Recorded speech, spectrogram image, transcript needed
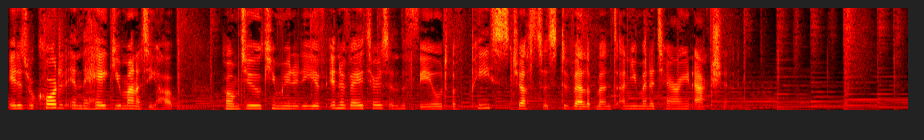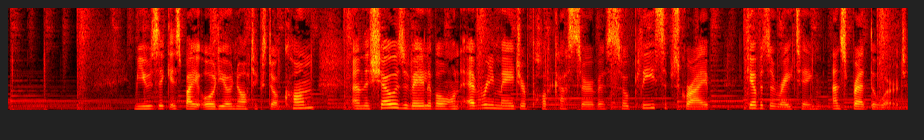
It is recorded in the Hague Humanity Hub, home to a community of innovators in the field of peace, justice, development, and humanitarian action. Music is by audionautix.com, and the show is available on every major podcast service, so please subscribe, give us a rating, and spread the word.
